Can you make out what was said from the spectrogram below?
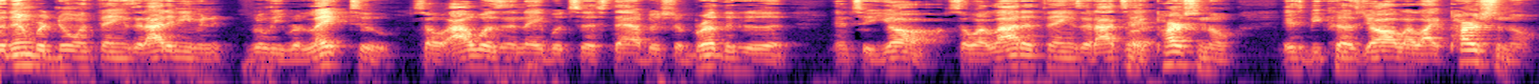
of them were doing things that I didn't even really relate to. So I wasn't able to establish a brotherhood into y'all. So a lot of things that I take personal is because y'all are like personal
